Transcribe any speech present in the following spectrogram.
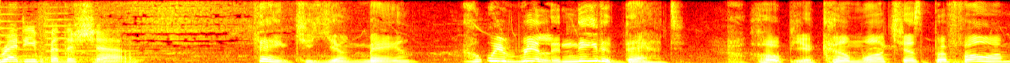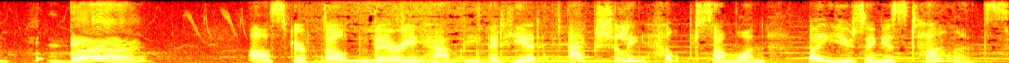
ready for the show. Thank you, young man. We really needed that. Hope you come watch us perform. Bye. Oscar felt very happy that he had actually helped someone by using his talents.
